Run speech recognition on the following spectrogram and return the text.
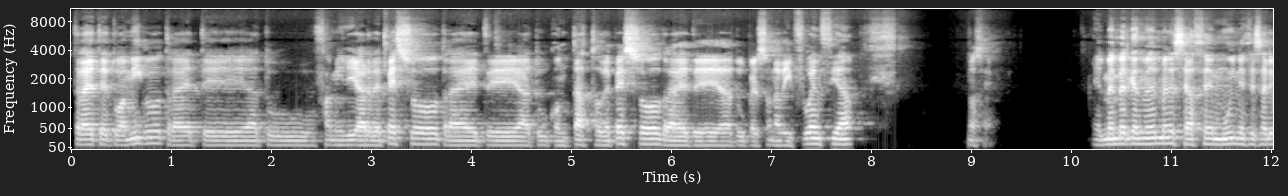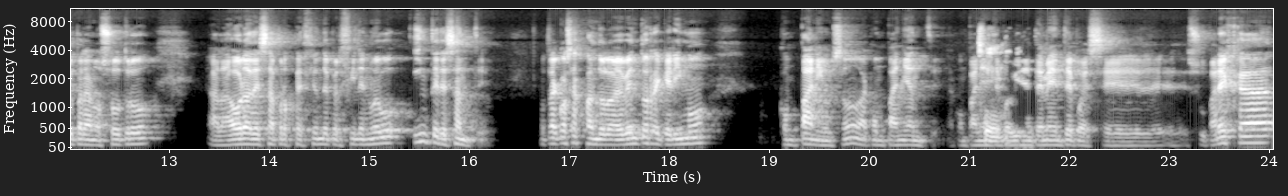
tráete a tu amigo, tráete a tu familiar de peso, tráete a tu contacto de peso, tráete a tu persona de influencia. No sé. El Member Get Member se hace muy necesario para nosotros a la hora de esa prospección de perfiles nuevos interesante. Otra cosa es cuando los eventos requerimos companions, ¿no? Acompañante. Acompañante, pues, evidentemente, pues eh, su pareja,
